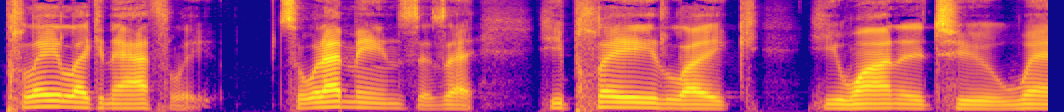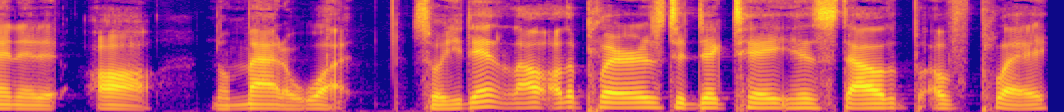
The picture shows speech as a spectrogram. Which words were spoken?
play like an athlete. So what that means is that he played like he wanted to win it all, no matter what. So he didn't allow other players to dictate his style of play.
